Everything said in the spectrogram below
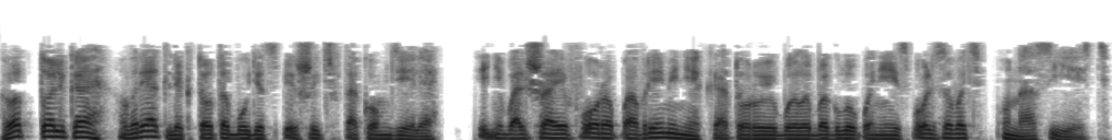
Вот только вряд ли кто-то будет спешить в таком деле, и небольшая фора по времени, которую было бы глупо не использовать, у нас есть.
